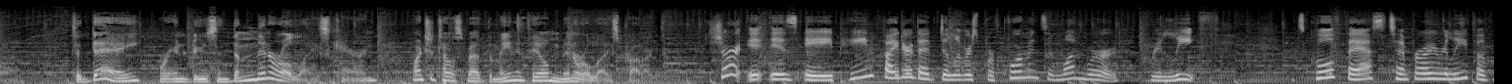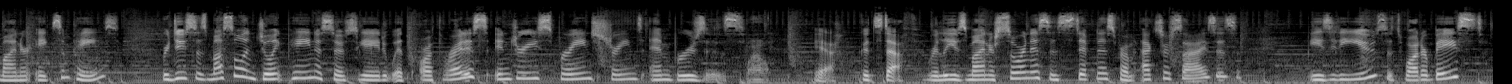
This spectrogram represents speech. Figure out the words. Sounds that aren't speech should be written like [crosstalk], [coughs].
Today, we're introducing the Mineral Ice, Karen. Why don't you tell us about the Mane and Tail Mineral Ice product? Sure, it is a pain fighter that delivers performance in one word relief. It's cool, fast, temporary relief of minor aches and pains, reduces muscle and joint pain associated with arthritis, injuries, sprains, strains, and bruises. Wow. Yeah, good stuff. Relieves minor soreness and stiffness from exercises. Easy to use, it's water based,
